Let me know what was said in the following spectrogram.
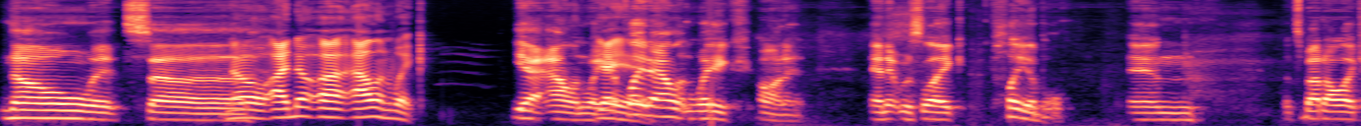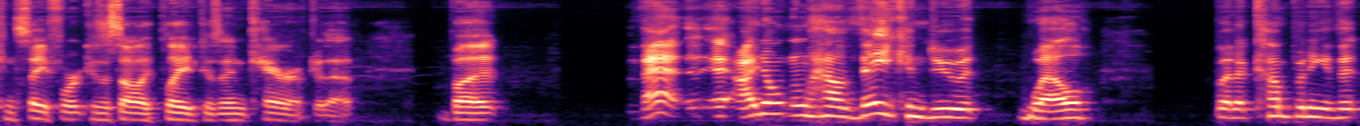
No, it's uh no, I know uh, Alan Wake. yeah, Alan Wake. Yeah, I yeah. played Alan Wake on it, and it was like playable, and that's about all I can say for it because it's all I played because I didn't care after that. But that I don't know how they can do it well, but a company that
